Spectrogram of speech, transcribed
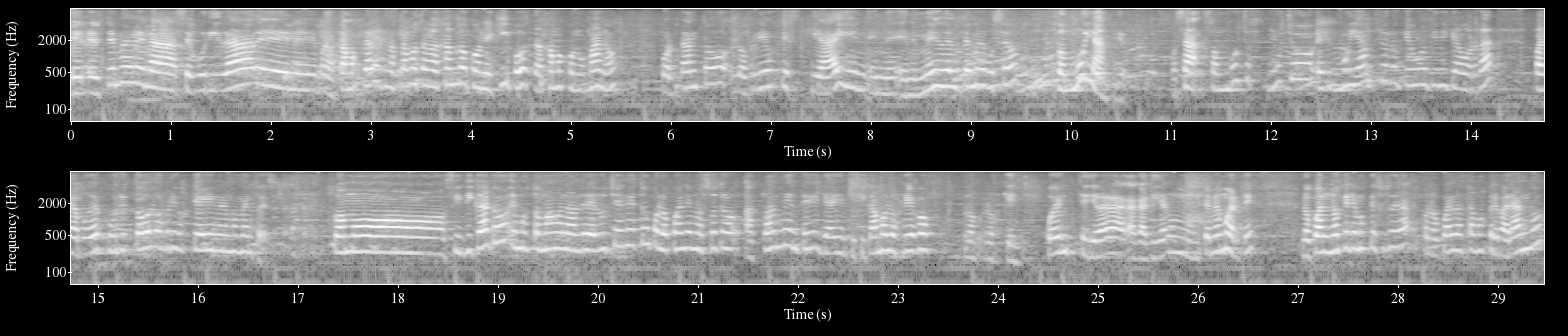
El, tema de la seguridad, eh, bueno, estamos claros que no estamos trabajando con equipos, trabajamos con humanos, por tanto los riesgos que, hay en, en el medio del tema del buceo son muy amplios. O sea, son muchos, mucho, es muy amplio lo que uno tiene que abordar para poder cubrir todos los riesgos que hay en el momento de eso. Como sindicato hemos tomado la bandera de lucha en esto, por lo cual nosotros actualmente ya identificamos los riesgos, los, que pueden llevar a, a un, tema de muerte, lo cual no queremos que suceda, por lo cual nos estamos preparando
